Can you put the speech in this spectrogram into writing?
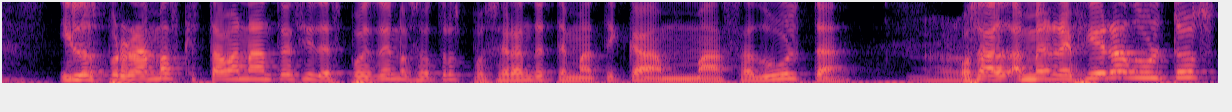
y los programas que estaban antes y después de nosotros, pues eran de temática más adulta. Ajá. O sea, me refiero a adultos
